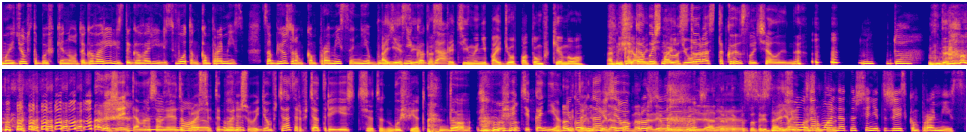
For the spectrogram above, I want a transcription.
мы идем с тобой в кино. Договорились, договорились. Вот он, компромисс. С абьюзером компромисса не будет а если никогда. эта скотина не пойдет потом в кино? Обещала, Как обычно, сто раз такое случалось, да. Ну, да. Да. Жень, там на самом деле это проще. Ты говоришь, идем в театр, в театре есть этот буфет. Да. В буфете коньяк. И тогда кажется, все вопросы... Манипулятор, ты посмотри. Почему пошел нормальные отношения? Это же есть компромисс.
